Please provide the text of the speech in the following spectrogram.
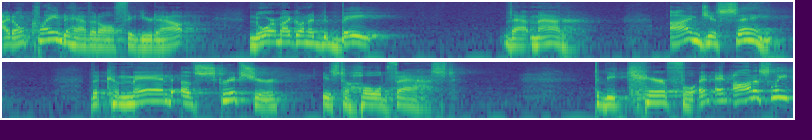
I don't claim to have it all figured out, nor am I going to debate that matter. I'm just saying the command of Scripture is to hold fast, to be careful. And, and honestly,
